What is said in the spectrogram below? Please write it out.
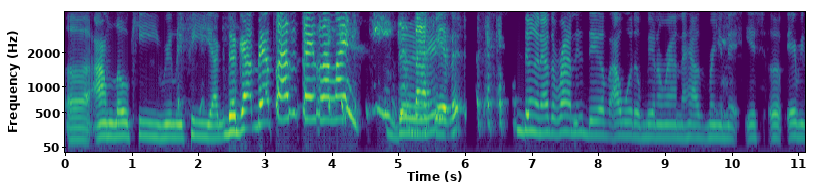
Uh, I'm low key, really p. I got baptized and changed my life. Get back, Kevin. Done after Rodney's death, I would have been around the house bringing that ish up every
